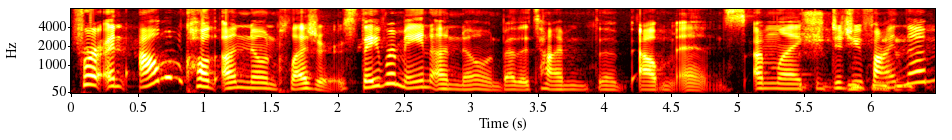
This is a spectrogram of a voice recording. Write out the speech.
for an album called Unknown Pleasures, they remain unknown by the time the album ends. I'm like, did you find them?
